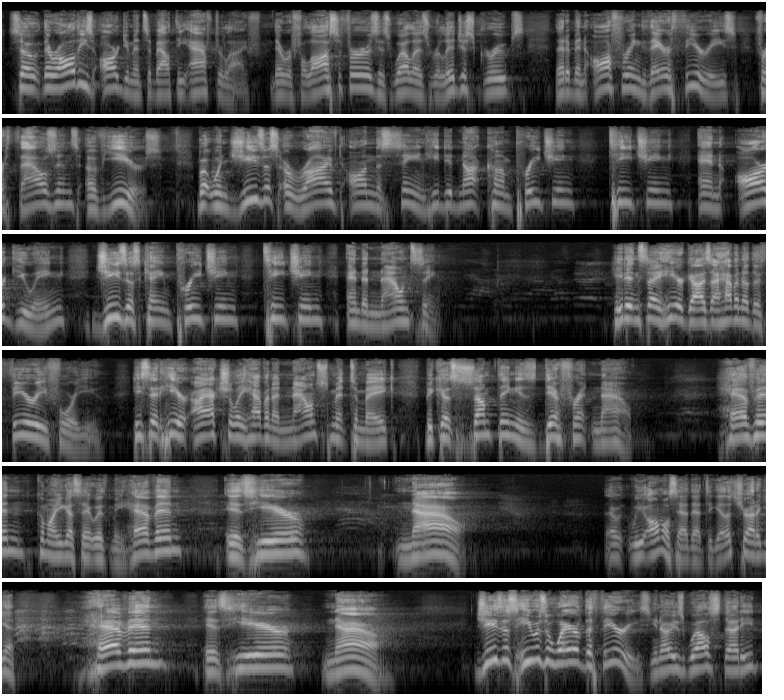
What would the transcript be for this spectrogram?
So there were all these arguments about the afterlife. There were philosophers as well as religious groups that have been offering their theories for thousands of years. But when Jesus arrived on the scene, he did not come preaching, teaching, and arguing. Jesus came preaching, teaching, and announcing. He didn't say, Here, guys, I have another theory for you. He said, Here, I actually have an announcement to make because something is different now. Heaven, come on, you got to say it with me. Heaven is here now. We almost had that together. Let's try it again. Heaven is here now. Jesus, he was aware of the theories. You know, he's well studied.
